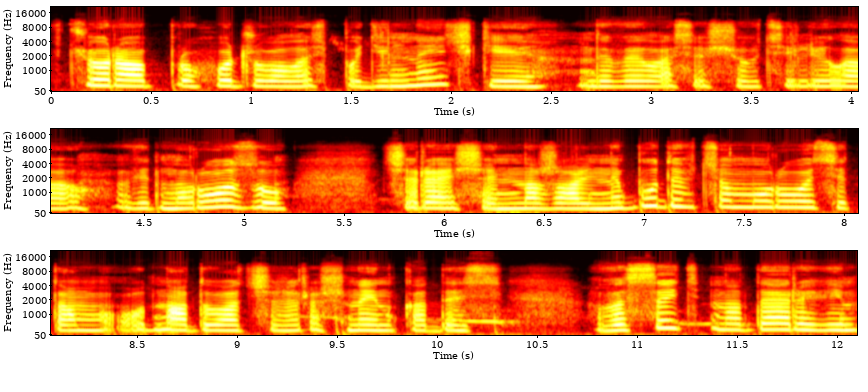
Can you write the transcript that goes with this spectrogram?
Вчора проходжувалась по дільничці, дивилася, що вціліла від морозу. Черешень, на жаль, не буде в цьому році. Там одна-два черешнинка десь висить на дереві.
